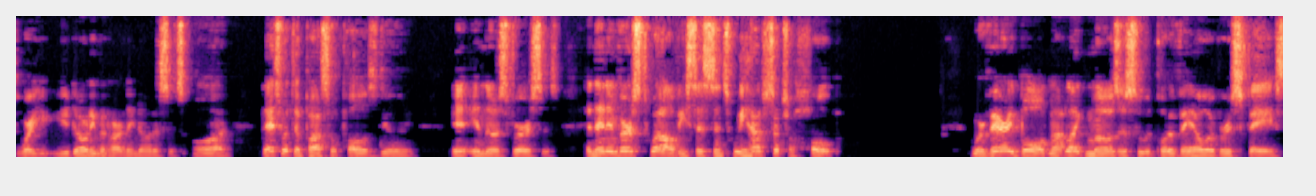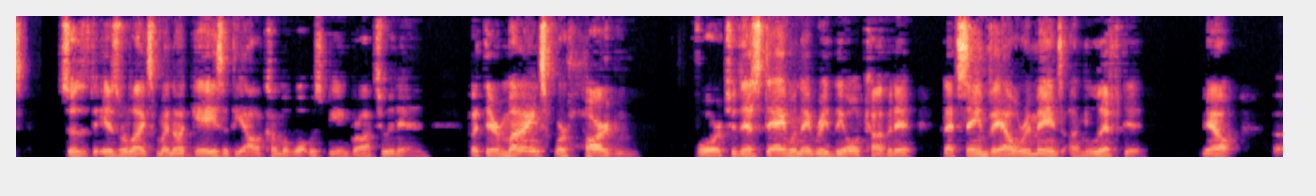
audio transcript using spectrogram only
to where you, you don't even hardly notice it's on. That's what the apostle Paul is doing in, in those verses. And then in verse 12, he says, since we have such a hope, we're very bold, not like Moses, who would put a veil over his face so that the Israelites might not gaze at the outcome of what was being brought to an end. But their minds were hardened. For to this day, when they read the Old Covenant, that same veil remains unlifted. Now, uh,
